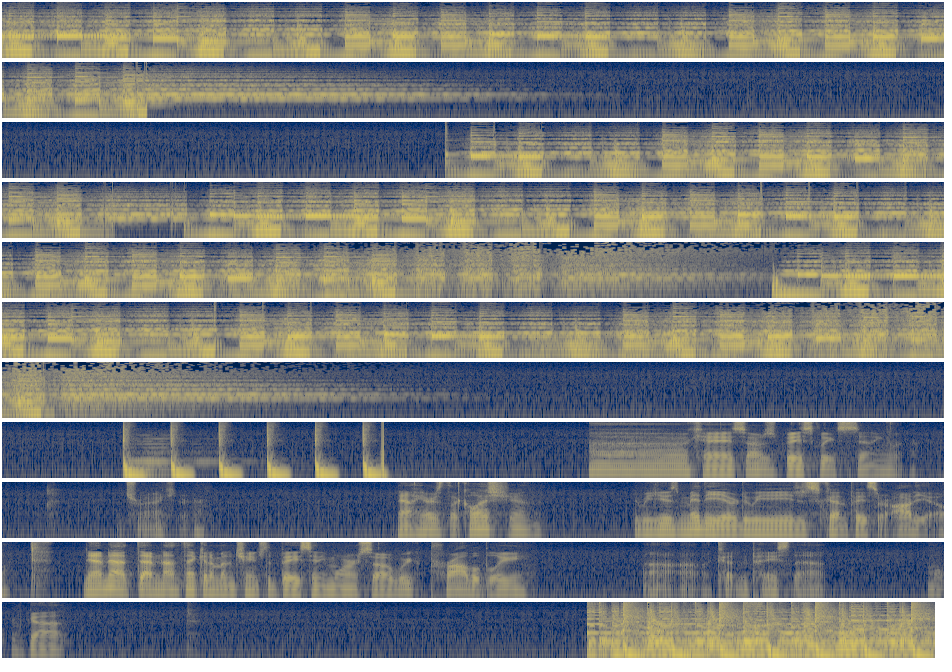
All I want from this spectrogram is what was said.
Thank you. Thank you. So I'm just basically extending the, the track here. Now here's the question. Do we use MIDI or do we just cut and paste our audio? Yeah, I'm not I'm not thinking I'm gonna change the bass anymore, so we could probably uh, cut and paste that what we've got.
